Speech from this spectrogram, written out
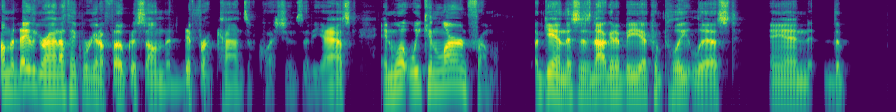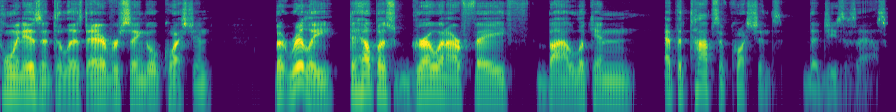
on the daily grind, I think we're going to focus on the different kinds of questions that he asked and what we can learn from them. Again, this is not going to be a complete list, and the point isn't to list every single question, but really to help us grow in our faith by looking at the tops of questions that Jesus asked.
